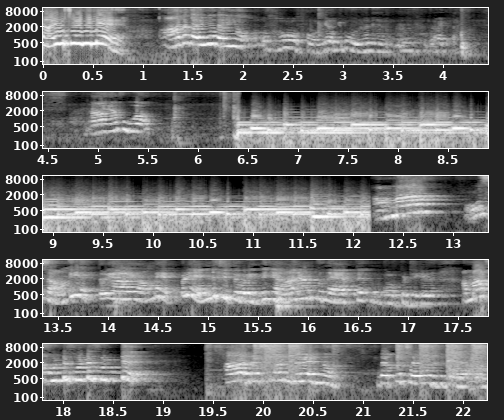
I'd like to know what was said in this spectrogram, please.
ചായ കുടിച്ചില്ലേ ആന കഴിഞ്ഞു കഴിഞ്ഞു. ഓ ഞാൻ ഇറങ്ങി ഞാൻ. ആ ഞാൻ പോവാ. അമ്മ ഓ സമയം എത്രയായി? അമ്മ എപ്പോഴും എന്നെ ചീത്ത പറയും? ഇത് ഞാനാണ് ഇപ്പൊ നേരത്തെ പുറപ്പെട്ടിരിക്കുന്നത് അമ്മ ഫുഡ് ഫുഡ് ഫുഡ് ഇതൊക്കെ ചോറ് എടുത്തിട്ട് വരാം.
